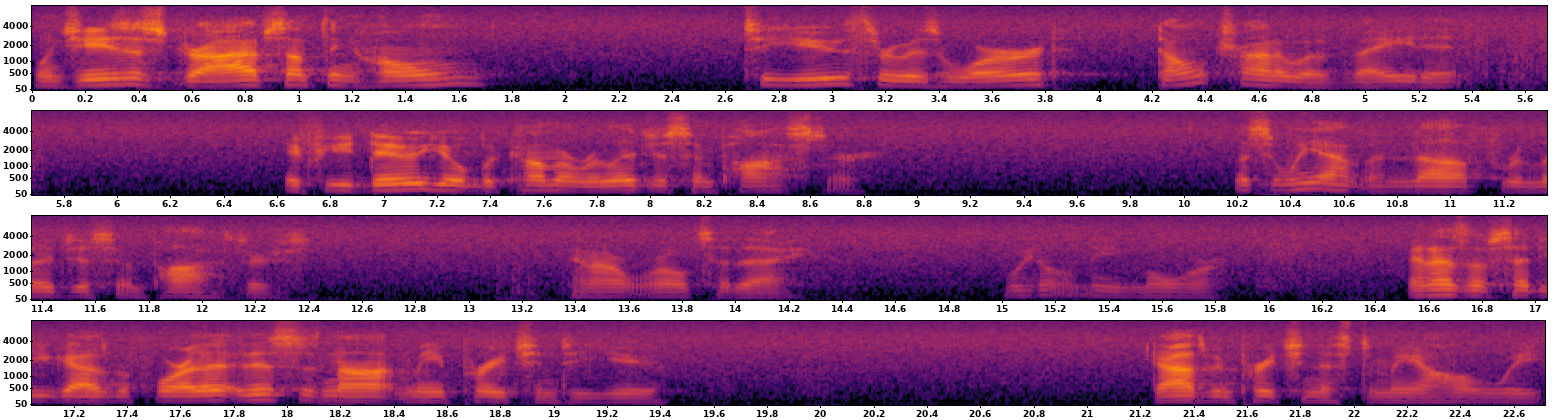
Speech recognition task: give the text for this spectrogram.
when Jesus drives something home to you through His Word, don't try to evade it. If you do, you'll become a religious impostor. Listen, we have enough religious imposters in our world today. We don't need more. And as I've said to you guys before, this is not me preaching to you. God's been preaching this to me all week.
